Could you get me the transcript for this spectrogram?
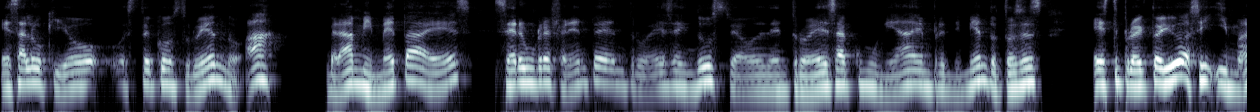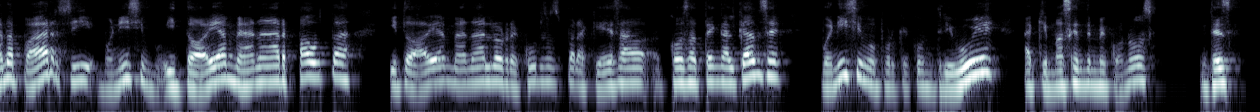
es algo que yo estoy construyendo. Ah, ¿verdad? Mi meta es ser un referente dentro de esa industria o dentro de esa comunidad de emprendimiento. Entonces, este proyecto ayuda, sí, y me van a pagar, sí, buenísimo. Y todavía me van a dar pauta y todavía me van a dar los recursos para que esa cosa tenga alcance, buenísimo, porque contribuye a que más gente me conozca. Entonces,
